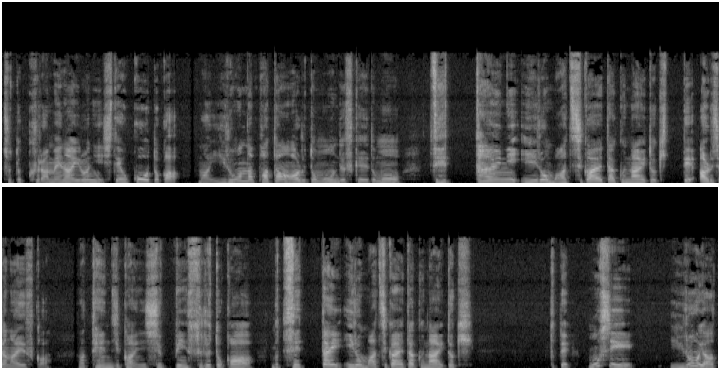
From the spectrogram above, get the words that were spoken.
ちょっと暗めな色にしておこうとか、まあ、いろんなパターンあると思うんですけれども絶対に色間違えたくない時ってあるじゃないですか。まあ、展示会に出品するとか、もう絶対色間違えたくない時。だってもし色やっ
